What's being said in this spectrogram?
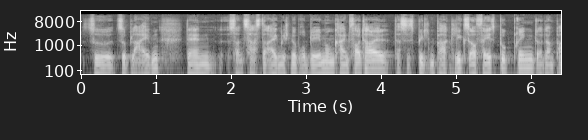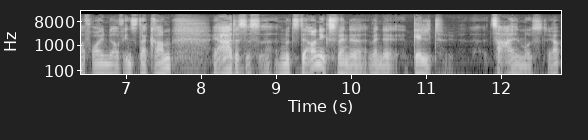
zu, zu bleiben, denn sonst hast du eigentlich nur Probleme und keinen Vorteil, dass das Bild ein paar Klicks auf Facebook bringt oder ein paar Freunde auf Instagram. Ja, das ist, nutzt dir auch nichts, wenn du, wenn du Geld zahlen musst, ja.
